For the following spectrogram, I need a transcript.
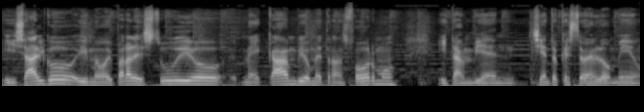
Y salgo y me voy para el estudio, me cambio, me transformo y también siento que estoy en lo mío.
